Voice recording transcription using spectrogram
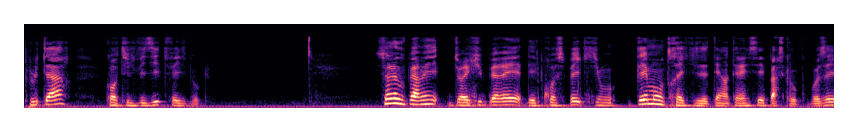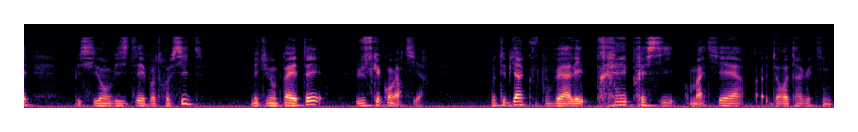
plus tard quand ils visitent Facebook. Cela vous permet de récupérer des prospects qui ont démontré qu'ils étaient intéressés par ce que vous proposez, puisqu'ils ont visité votre site, mais qui n'ont pas été jusqu'à convertir. Notez bien que vous pouvez aller très précis en matière de retargeting.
